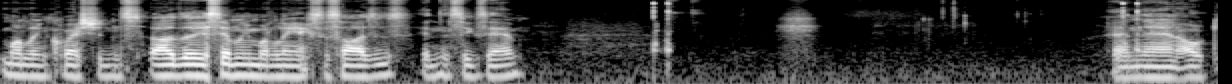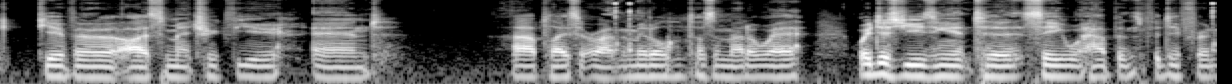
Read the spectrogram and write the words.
modeling questions, uh, the assembly modeling exercises in this exam. And then I'll give an isometric view and uh, place it right in the middle, doesn't matter where. We're just using it to see what happens for different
